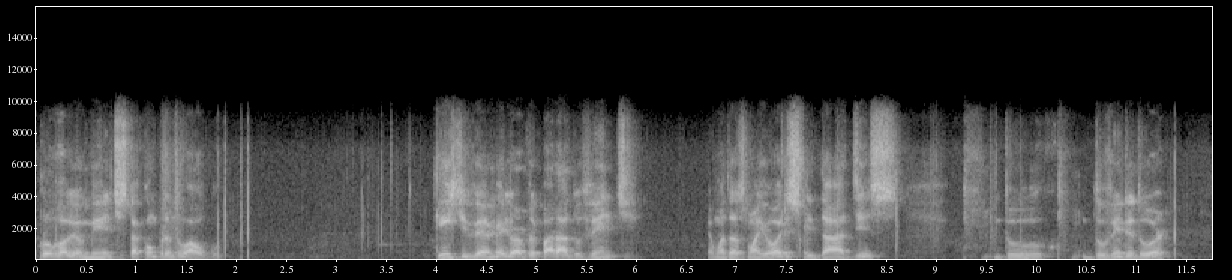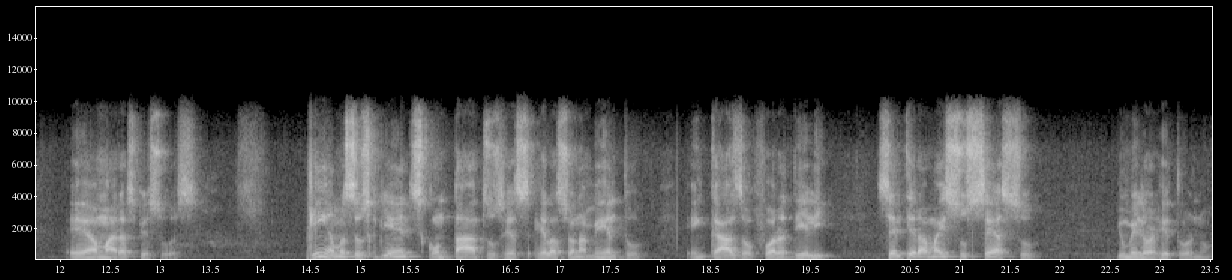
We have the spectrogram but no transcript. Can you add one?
provavelmente está comprando algo. Quem estiver melhor preparado vende. É uma das maiores qualidades do, do vendedor é amar as pessoas. Quem ama seus clientes, contatos, relacionamento em casa ou fora dele, sempre terá mais sucesso e o melhor retorno.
